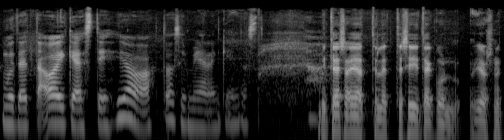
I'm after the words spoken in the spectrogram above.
Mutta että oikeasti, joo, tosi mielenkiintoista. Mitäs ajattelette siitä, kun jos nyt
